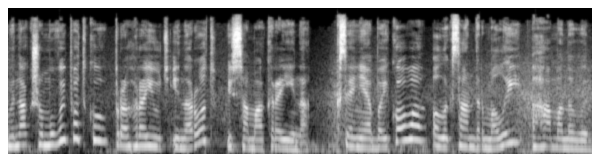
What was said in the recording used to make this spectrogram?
В інакшому випадку програють і народ, і сама країна. Ксенія Байкова, Олександр Малий, Гама Новин.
